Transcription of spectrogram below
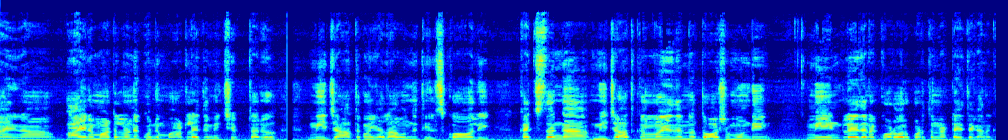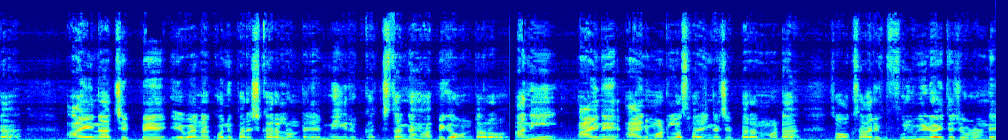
ఆయన ఆయన మాటల్లోనే కొన్ని మాటలు అయితే మీకు చెప్తారు. మీ జాతకం ఎలా ఉంది తెలుసుకోవాలి. ఖచ్చితంగా మీ జాతకంలో ఏదైనా దోషం ఉండి మీ ఇంట్లో ఏదైనా గొడవలు పడుతున్నట్టయితే కనుక ఆయన చెప్పే ఏవైనా కొన్ని పరిష్కారాలు ఉంటాయి మీరు ఖచ్చితంగా హ్యాపీగా ఉంటారో అని ఆయనే ఆయన మాటలో స్వయంగా చెప్పారనమాట సో ఒకసారి ఫుల్ వీడియో అయితే చూడండి.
